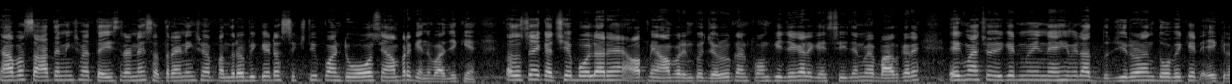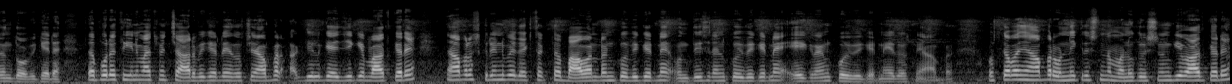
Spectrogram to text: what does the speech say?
यहाँ पर सात इनिंग्स में तेईस रन है, सत्रह इनिंग्स में पंद्रह विकेट और सिक्सटी पॉइंट टू ओवर्स यहाँ पर गेंदबाजी की है। तो दोस्तों, एक अच्छे बॉलर हैं, आप यहाँ पर इनको ज़रूर कन्फर्म कीजिएगा, लेकिन सीज़न में बात करें, एक मैच में विकेट में नहीं मिला ज़ीरो रन, दो विकेट एक रन, दो विकेट है। तो पूरे तीन मैच में चार विकेट हैं। दोस्तों, यहाँ पर अखिल के जी की बात करें, यहाँ पर स्क्रीन पर देख सकते हो, बावन रन कोई विकेट नहीं, उनतीस रन कोई विकेट नहीं, एक रन कोई विकेट नहीं दोस्तों यहाँ पर। उसके बाद यहाँ पर उन्नी कृष्ण मनु कृष्णन की बात करें,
